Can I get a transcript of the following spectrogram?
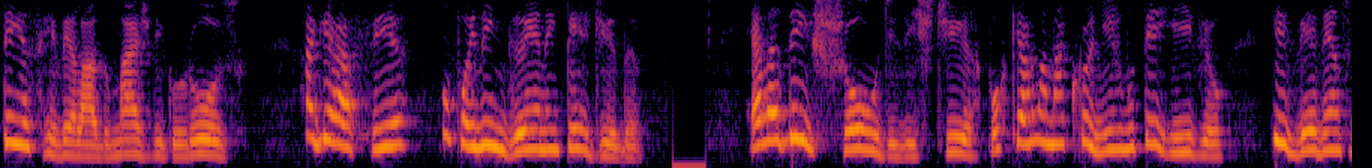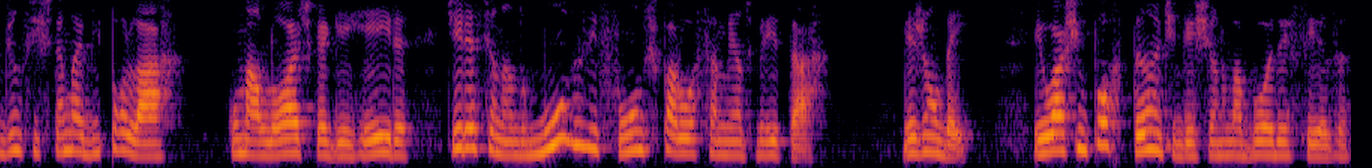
tenha se revelado mais vigoroso, a Guerra Fria não foi nem ganha nem perdida. Ela deixou de existir porque era um anacronismo terrível viver dentro de um sistema bipolar, com uma lógica guerreira direcionando mundos e fundos para o orçamento militar. Vejam bem, eu acho importante investir numa boa defesa,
